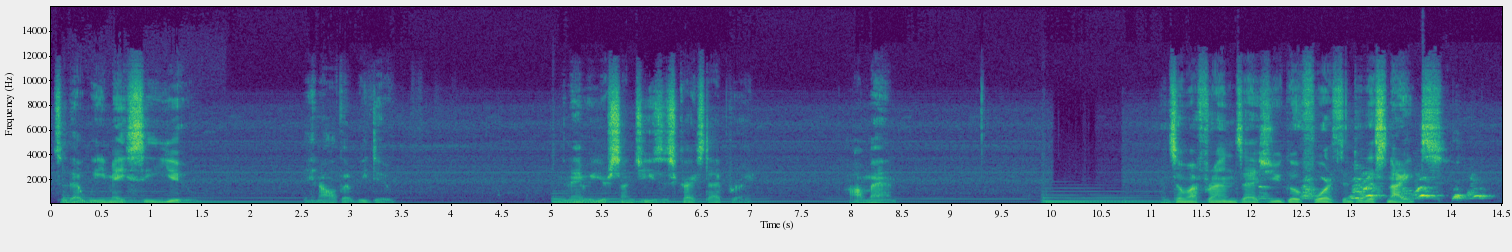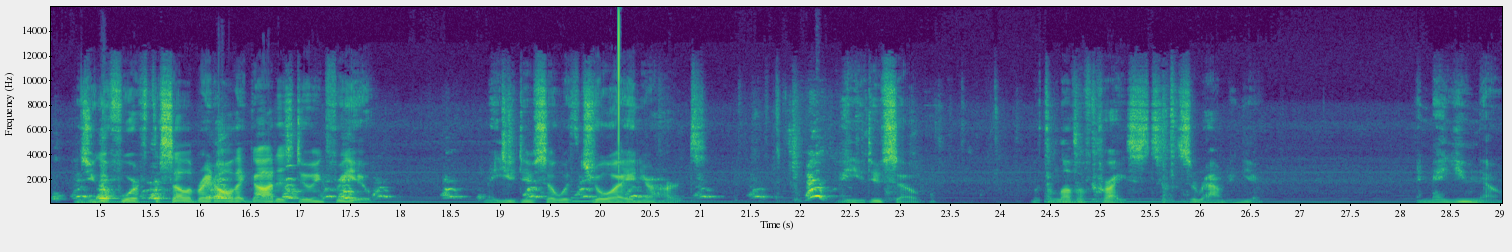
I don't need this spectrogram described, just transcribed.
so that we may see you in all that we do. In the name of your Son, Jesus Christ, I pray. Amen. And so, my friends, as you go forth into this night, as you go forth to celebrate all that God is doing for you, May you do so with joy in your heart. May you do so with the love of Christ surrounding you. And may you know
